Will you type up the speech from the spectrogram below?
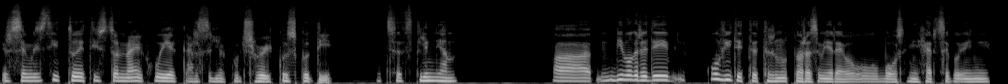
Ker se mi zdi, to je tisto najhuje, kar se lahko človeku zgodi. Se strinjam. Mimo uh, grede, kako vidite trenutno razmere v Bosni in Hercegovini?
